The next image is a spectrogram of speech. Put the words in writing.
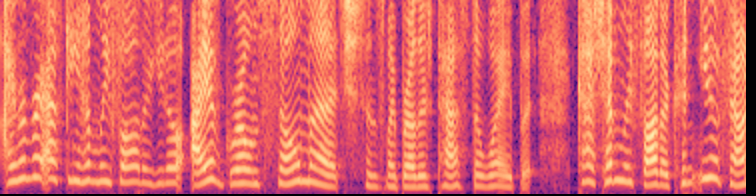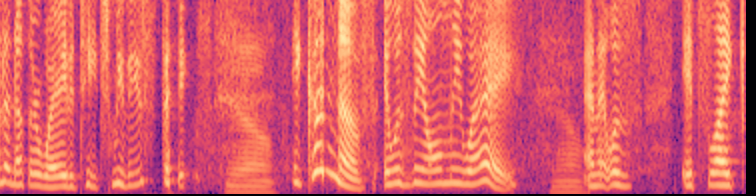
I remember asking Heavenly Father, you know, I have grown so much since my brother's passed away, but gosh, Heavenly Father, couldn't you have found another way to teach me these things? Yeah. He couldn't have. It was the only way. Yeah. And it was it's like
